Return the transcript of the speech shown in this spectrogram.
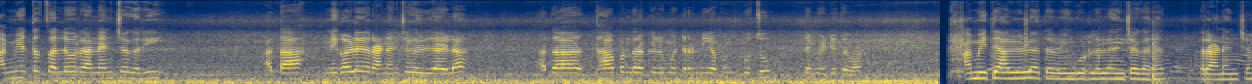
आम्ही आता चाललो राण्यांच्या घरी. आता निघाले राण्यांच्या घरी जायला. आता दहा पंधरा किलोमीटरनी आपण पोचू त्या भेटू तेव्हा. आम्ही इथे आलेलो आता वेंगुर्ला यांच्या घरात राण्यांच्या.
